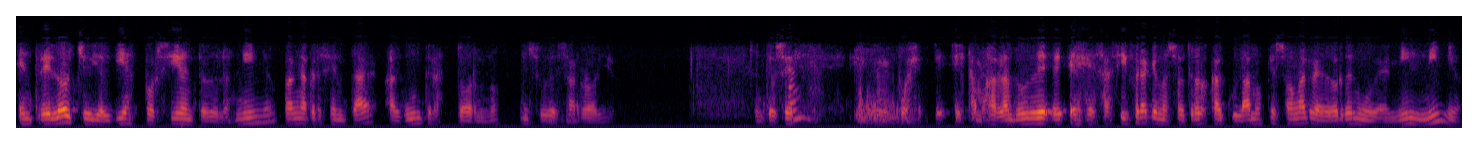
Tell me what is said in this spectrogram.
entre el 8 y el 10% de los niños van a presentar algún trastorno en su desarrollo. Entonces, pues estamos hablando de es esa cifra que nosotros calculamos que son alrededor de 9.000 niños.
